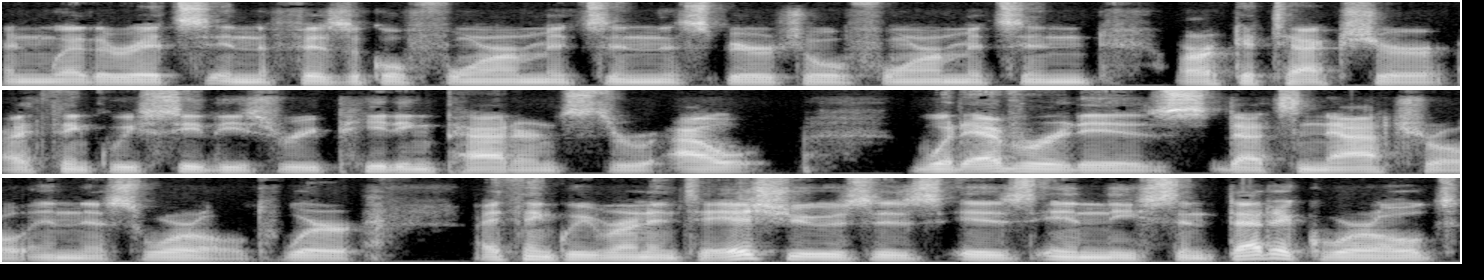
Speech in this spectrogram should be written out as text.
and whether it's in the physical form, it's in the spiritual form, it's in architecture. I think we see these repeating patterns throughout whatever it is that's natural in this world. Where I think we run into issues is is in the synthetic world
